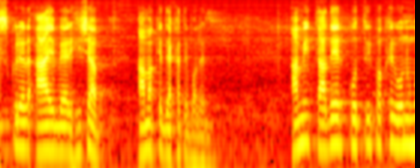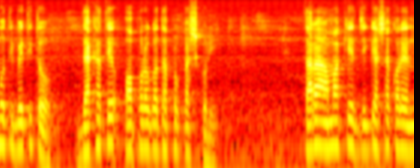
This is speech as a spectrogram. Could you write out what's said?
স্কুলের আয় ব্যয়ের হিসাব আমাকে দেখাতে বলেন। আমি তাদের কর্তৃপক্ষের অনুমতি ব্যতীত দেখাতে অপরগতা প্রকাশ করি। তারা আমাকে জিজ্ঞাসা করেন,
